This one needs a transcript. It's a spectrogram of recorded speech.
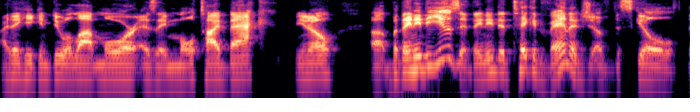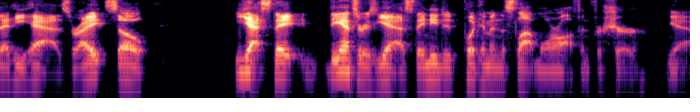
I think he can do a lot more as a multi back. You know, uh, but they need to use it. They need to take advantage of the skill that he has. Right. So. Yes, they the answer is yes. They need to put him in the slot more often for sure. Yeah.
